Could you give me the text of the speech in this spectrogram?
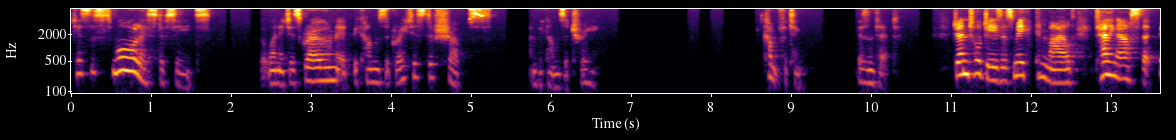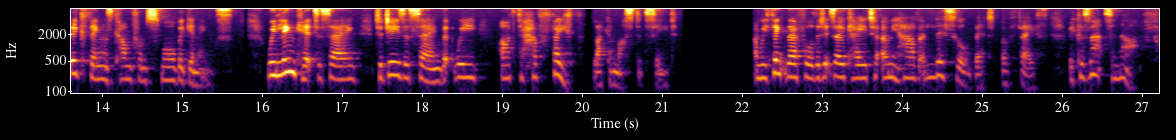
It is the smallest of seeds, but when it is grown, it becomes the greatest of shrubs and becomes a tree. Comforting, isn't it? gentle Jesus, meek and mild, telling us that big things come from small beginnings. We link it to saying, to Jesus saying that we are to have faith like a mustard seed. And we think therefore that it's okay to only have a little bit of faith because that's enough.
